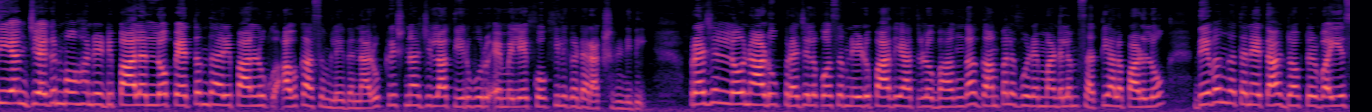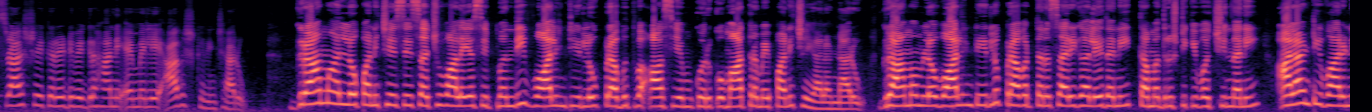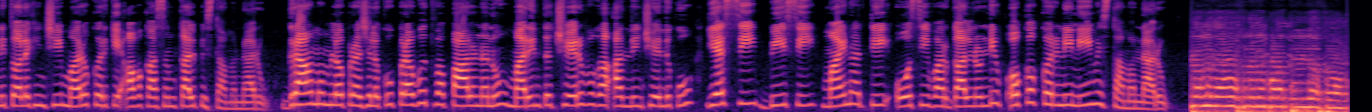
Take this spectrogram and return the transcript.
CM Jaganmohan Reddy పాలనలో పెత్తందారి పాలనకు అవకాశం లేదన్నారు. కృష్ణా జిల్లా తిరువూరు ఎమ్మెల్యే కోకిలిగడ్డ రక్షణనిధి ప్రజల్లో నాడు ప్రజల కోసం నేడు పాదయాత్రలో భాగంగా గంపలగూడెం మండలం సత్యాలపాడులో దివంగత నేత డాక్టర్ వైఎస్ రాజశేఖర రెడ్డి విగ్రహాన్ని ఎమ్మెల్యే ఆవిష్కరించారు. గ్రామాల్లో పనిచేసే సచివాలయ సిబ్బంది వాలంటీర్లు ప్రభుత్వ ఆశయం కొరకు మాత్రమే పనిచేయాలన్నారు. గ్రామంలో వాలంటీర్లు ప్రవర్తన సరిగా లేదని తమ దృష్టికి వచ్చిందని అలాంటి వారిని తొలగించి మరొకరికి అవకాశం కల్పిస్తామన్నారు. గ్రామంలో ప్రజలకు ప్రభుత్వ పాలనను మరింత చేరువుగా అందించేందుకు ఎస్సీ బీసీ మైనార్టీ ఓసీ వర్గాల నుండి ఒక్కొక్కరిని నియమిస్తామన్నారు. అవసరం తెలియజేస్తా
